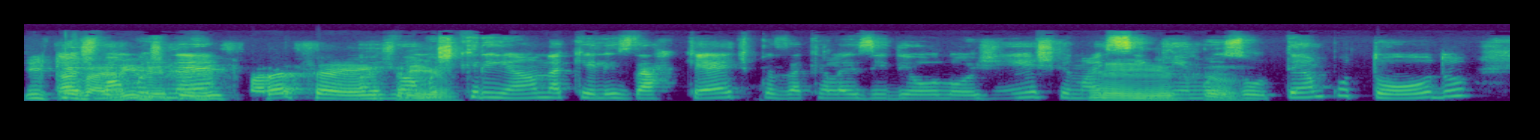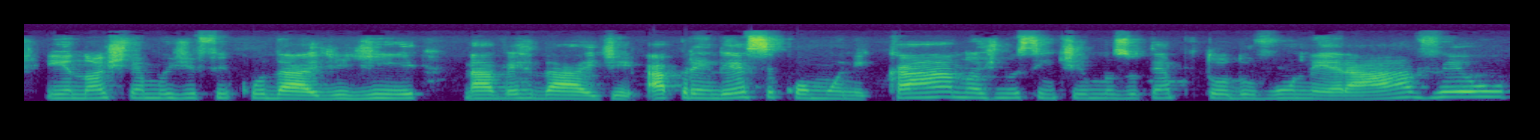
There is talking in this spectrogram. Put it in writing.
E que Nós vai vamos, viver né, feliz para sempre. Nós vamos criando aqueles arquétipos, aquelas ideologias que nós Isso. seguimos o tempo todo e nós temos dificuldade de, na verdade, aprender a se comunicar, nós nos sentimos o tempo todo vulnerável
